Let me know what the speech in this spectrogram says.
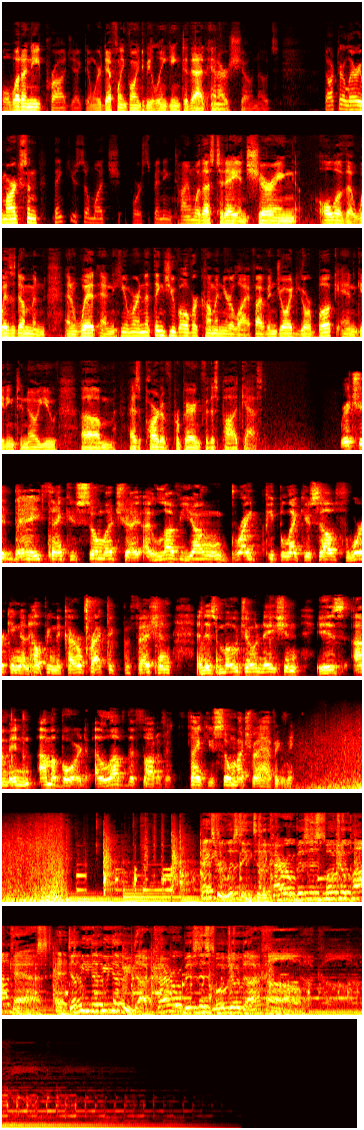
Well, what a neat project, and we're definitely going to be linking to that in our show notes. Dr. Larry Markson, thank you so much for spending time with us today and sharing all of the wisdom and, and wit and humor and the things you've overcome in your life. I've enjoyed your book and getting to know you um, as part of preparing for this podcast. Richard Day, thank you so much. I, I, love young, bright people like yourself working on helping the chiropractic profession. And this Mojo Nation is, I'm in, I'm aboard. I love the thought of it. Thank you so much for having me. Thanks for listening to the Chiro Business Mojo podcast at www.chirobusinessmojo.com.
